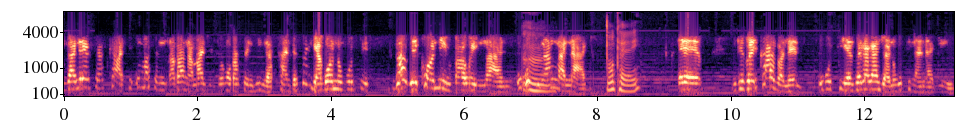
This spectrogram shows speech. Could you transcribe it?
ngalesiya sikhathi uma sengicabanga manje njengoba sengingaphandle sengiyabona ukuthi zazikhona iy'mpawu ey'ncane ukuthi Mm. nganginganaki. Okay. Eh ngizoyichaza lento ukuthi yenzeka kanjani ukuthi inganakiwe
